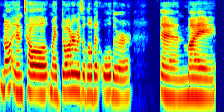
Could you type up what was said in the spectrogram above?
not until my daughter was a little bit older and my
